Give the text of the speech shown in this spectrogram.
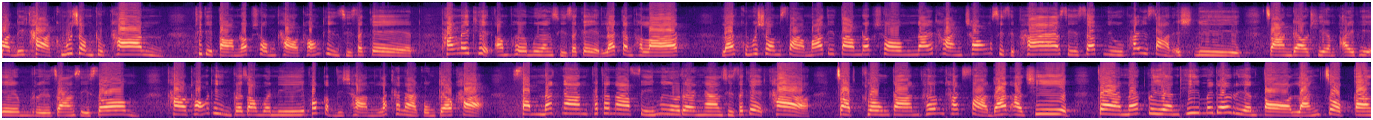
วัสดีค่ะ คุณผู้ชมทุกท่าน ที่ติดตามรับชมข่าวท้องถิ่นศรีสะเกดทั้งในเขตอำเภอเมืองศรีสะเกดและกันทะลักและคุณผู้ชมสามารถติดตามรับชมได้ทางช่อง 45 CZ New ภาคอีสาน HD จานดาวเทียม IPM หรือจานสีส้ม ข่าวท้องถิ่นประจำวันนี้พบกับดิฉันลัคนา กงแก้วค่ะ สำนักงานพัฒนาฝีมือแรงงานศรีสะเกดค่ะ จัดโครงการเพิ่มทักษะด้านอาชีพ แก่นักเรียนที่ไม่ได้เรียนต่อหลังจบการ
